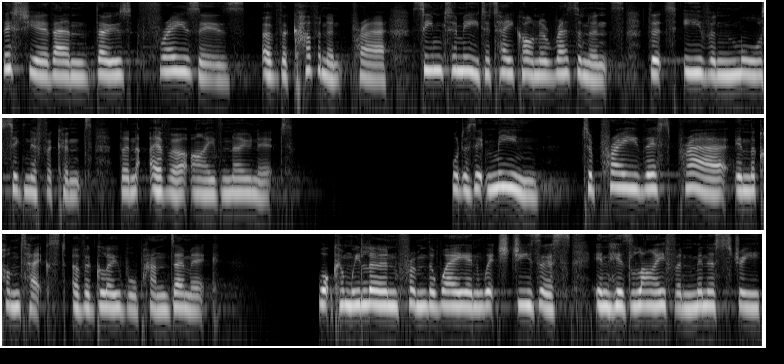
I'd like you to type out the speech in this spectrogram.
This year, then, those phrases of the covenant prayer seem to me to take on a resonance that's even more significant than ever I've known it. What does it mean to pray this prayer in the context of a global pandemic? What can we learn from the way in which Jesus, in his life and ministry,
